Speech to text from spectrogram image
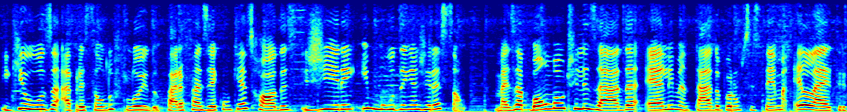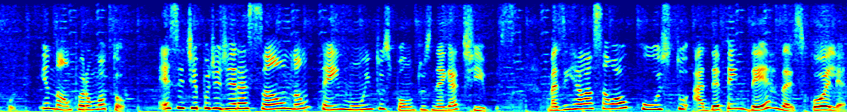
e que usa a pressão do fluido para fazer com que as rodas girem e mudem a direção. Mas a bomba utilizada é alimentada por um sistema elétrico e não por um motor. Esse tipo de direção não tem muitos pontos negativos mas em relação ao custo, a depender da escolha,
